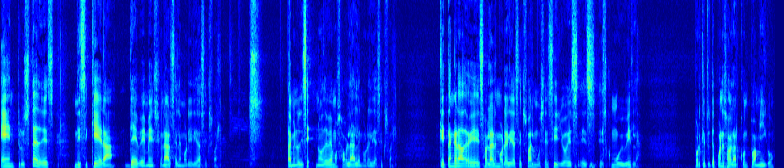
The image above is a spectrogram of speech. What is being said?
entre ustedes ni siquiera debe mencionarse la inmoralidad sexual. También nos dice, no debemos hablar de inmoralidad sexual. ¿Qué tan grave es hablar de inmoralidad sexual? Muy sencillo, es, es, es como vivirla. Porque tú te pones a hablar con tu amigo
